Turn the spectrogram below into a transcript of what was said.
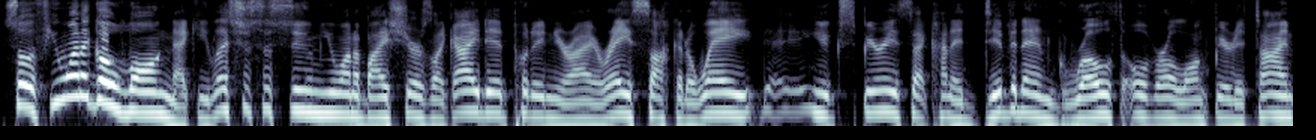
so if you want to go long Nike, let's just assume you want to buy shares like I did, put in your IRA, sock it away, you experience that kind of dividend growth over a long period of time,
